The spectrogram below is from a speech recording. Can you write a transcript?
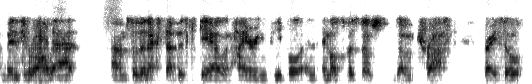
I've been through all that, um, so the next step is scale and hiring people, and, and most of us don't, don't trust, right? So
